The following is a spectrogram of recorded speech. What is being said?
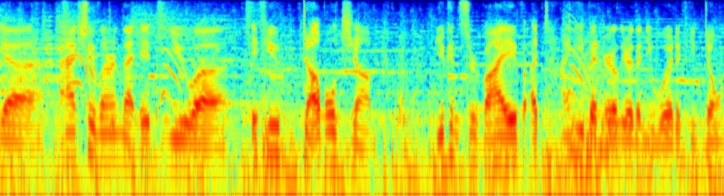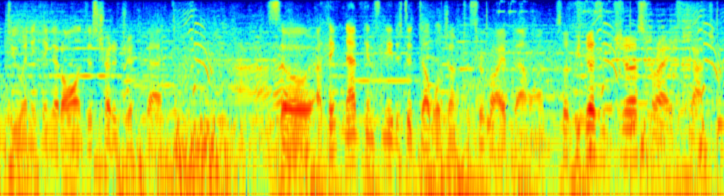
Yeah, I actually learned that if you uh, if you double jump, you can survive a tiny bit earlier than you would if you don't do anything at all and just try to drift back. So I think Napkins needed to double jump to survive that one. So if he does it just right, gotcha.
